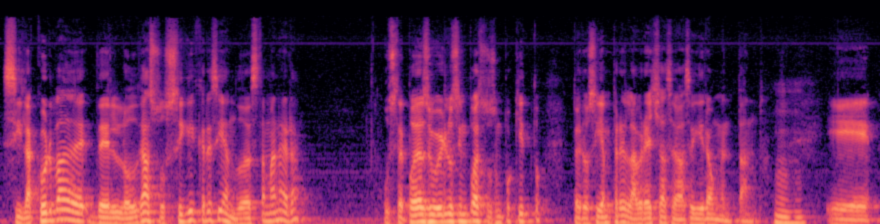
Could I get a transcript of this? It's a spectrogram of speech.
si la curva de, los gastos sigue creciendo de esta manera, usted puede subir los impuestos un poquito, pero siempre la brecha se va a seguir aumentando. Eh,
